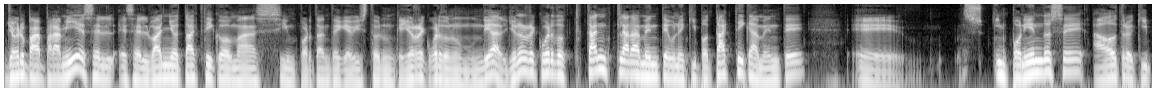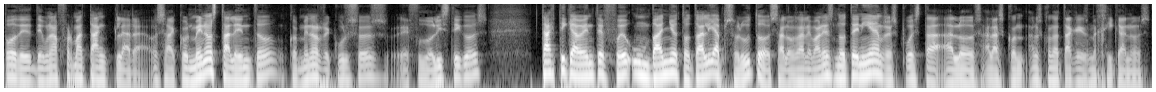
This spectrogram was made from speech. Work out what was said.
Yo creo para, para mí es el, es el baño táctico más importante que he visto, en que yo recuerdo en un mundial. Yo no recuerdo tan claramente un equipo tácticamente imponiéndose a otro equipo de, de una forma tan clara. O sea, con menos talento, con menos recursos futbolísticos, tácticamente fue un baño total y absoluto. O sea, los alemanes no tenían respuesta a los, a los contraataques mexicanos.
